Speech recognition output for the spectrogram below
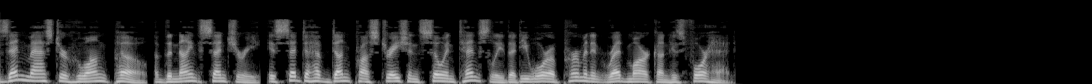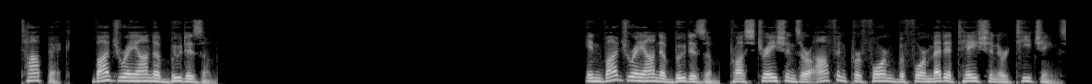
Zen master Huang Po, of the 9th century, is said to have done prostrations so intensely that he wore a permanent red mark on his forehead. Vajrayana Buddhism In Vajrayana Buddhism, prostrations are often performed before meditation or teachings,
